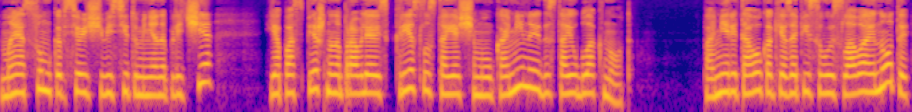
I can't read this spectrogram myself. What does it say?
Моя сумка все еще висит у меня на плече, я поспешно направляюсь к креслу, стоящему у камина, и достаю блокнот. По мере того, как я записываю слова и ноты,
